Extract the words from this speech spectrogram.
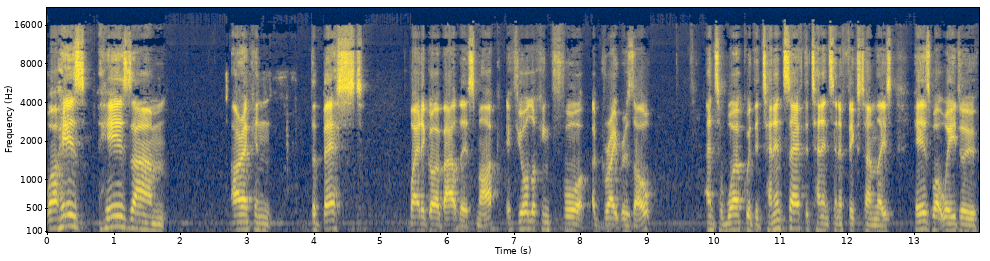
Well, here's here's um, I reckon the best way to go about this, Mark. If you're looking for a great result and to work with the tenant, say if the tenant's in a fixed term lease, here's what we do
